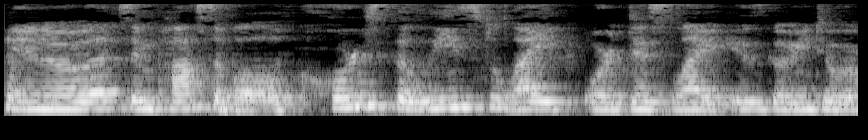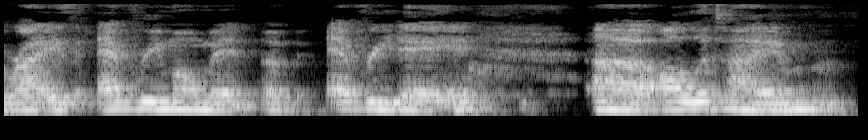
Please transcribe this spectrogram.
you know, that's impossible. Of course, the least like or dislike is going to arise every moment of every day, uh, all the time.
